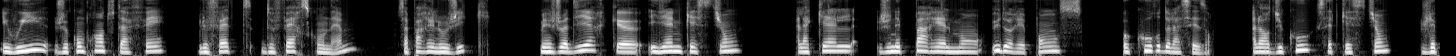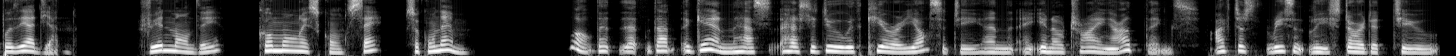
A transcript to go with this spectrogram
Et oui, je comprends tout à fait le fait de faire ce qu'on aime, ça paraît logique, mais je dois dire qu'il y a une question à laquelle je n'ai pas réellement eu de réponse au cours de la saison. Alors du coup, cette question, je l'ai posée à Diane. Je lui ai demandé comment est-ce qu'on sait ce qu'on aime? Well, that, that, that again has, has to do with curiosity and, you know, trying out things. I've just recently started to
